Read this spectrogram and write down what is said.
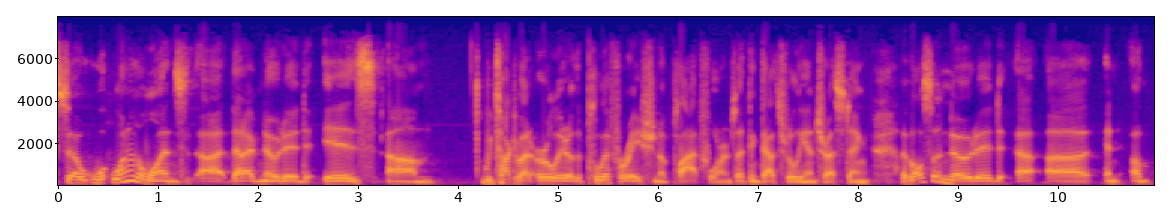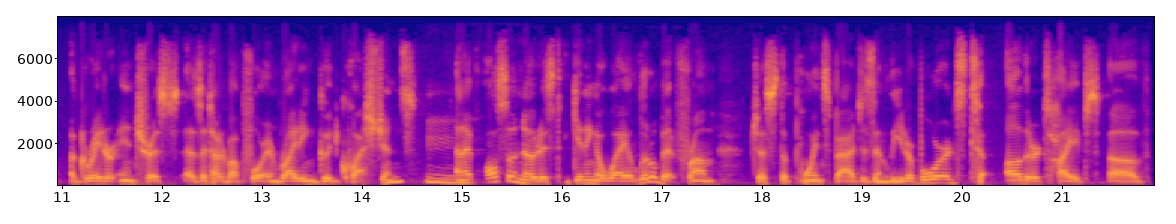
So, w- one of the ones uh, that I've noted is um, we talked about earlier the proliferation of platforms. I think that's really interesting. I've also noted uh, uh, an, a, a, greater interest, as I talked about before, in writing good questions. Mm. And I've also noticed getting away a little bit from just the points badges and leaderboards to other types of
